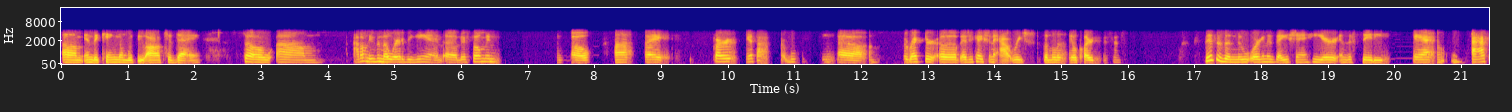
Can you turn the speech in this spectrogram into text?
um, in the kingdom with you all today. So um, I don't even know where to begin. Uh, there's so many. So, uh, first, yes, I'm uh, director of education and outreach, the Millennial Clergy. This is a new organization here in the city, and after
